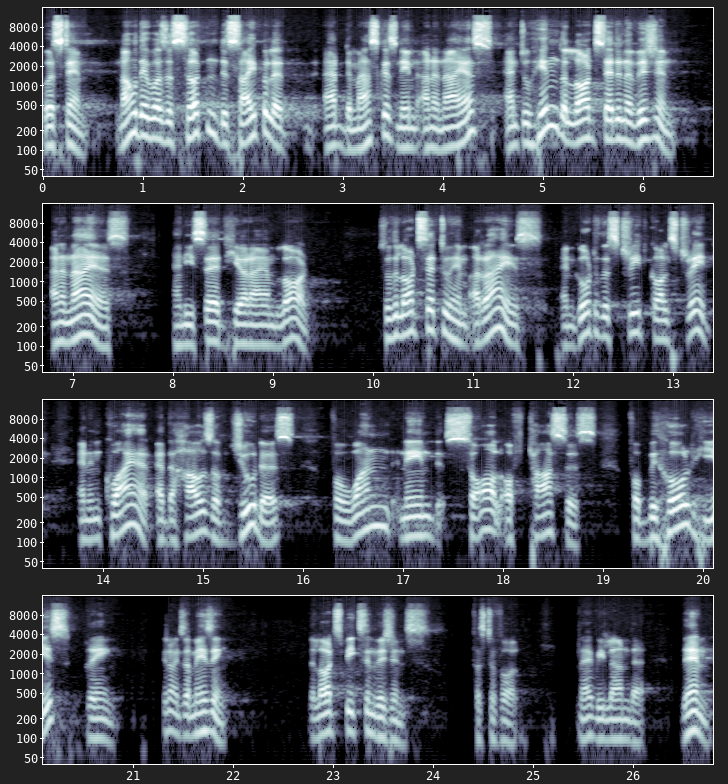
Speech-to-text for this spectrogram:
verse 10. Now there was a certain disciple at, at Damascus named Ananias, and to him the Lord said in a vision, Ananias, and he said, Here I am, Lord. So the Lord said to him, Arise and go to the street called Straight, and inquire at the house of Judas for one named Saul of Tarsus, for behold, he is praying. You know, it's amazing. The Lord speaks in visions first of all. Right? We learn that. Then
